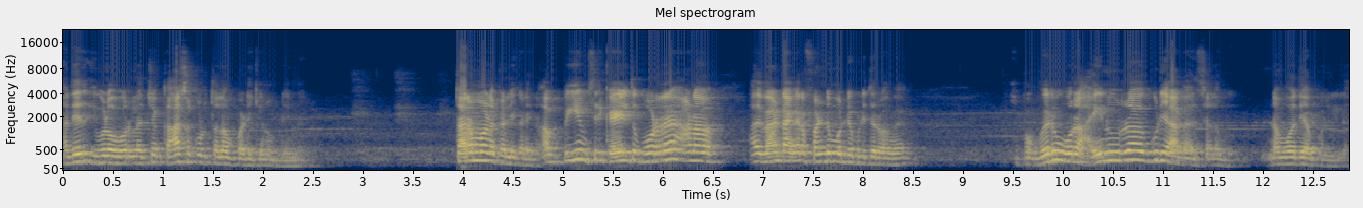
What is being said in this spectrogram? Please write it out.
அது எதுக்கு இவ்வளோ ஒரு லட்சம் காசை கொடுத்தெல்லாம் படிக்கணும் அப்படின்னு. தரமான கல்வி கிடைக்கும் அப்போ பிஎம்சி கையெழுத்து போடுற ஆனால் அது வேண்டாங்கிற ஃபண்டு மட்டும் எப்படி தருவாங்க? இப்போ வெறும் ஒரு ஐநூறுரூவா கூட ஆகாது செலவு நவோதயா பள்ளியில்.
